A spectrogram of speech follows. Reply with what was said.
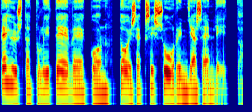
tehystä tuli TVKn toiseksi suurin jäsenliitto.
